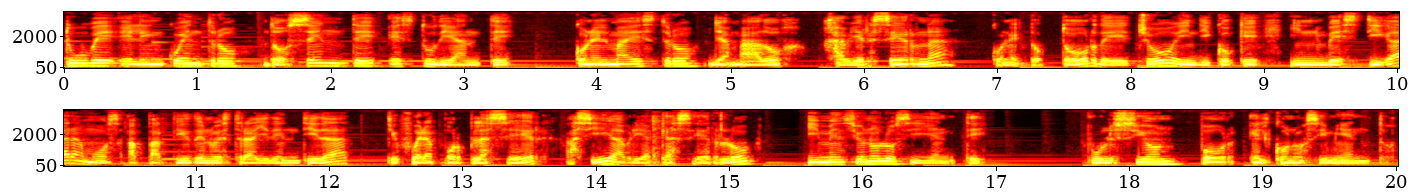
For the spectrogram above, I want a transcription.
tuve el encuentro docente-estudiante con el maestro llamado Javier Serna, con el doctor, de hecho, indicó que investigáramos a partir de nuestra identidad, que fuera por placer, así habría que hacerlo, y mencionó lo siguiente, pulsión por el conocimiento.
